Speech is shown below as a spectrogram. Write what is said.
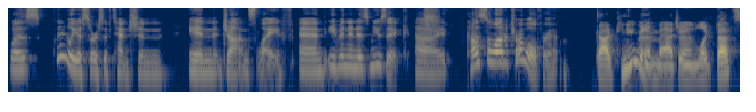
was clearly a source of tension in John's life and even in his music. Uh, it caused a lot of trouble for him. God, can you even imagine? Like, that's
